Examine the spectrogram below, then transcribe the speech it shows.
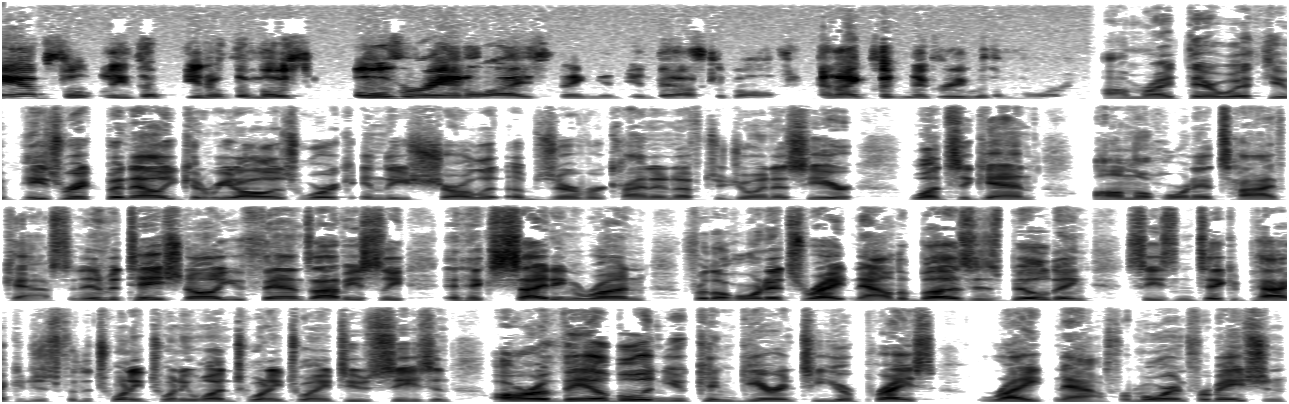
absolutely the you know the most overanalyzed thing in, in, basketball, and I couldn't agree with him more. I'm right there with you. He's Rick Bonnell. You can read all his work in the Charlotte Observer. Kind enough to join us here once again on the Hornets Hivecast. An invitation to all you fans. Obviously, an exciting run for the Hornets right now. The buzz is building. Season ticket packages for the 2021-2022 season are available, and you can guarantee your price right now. For more information,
